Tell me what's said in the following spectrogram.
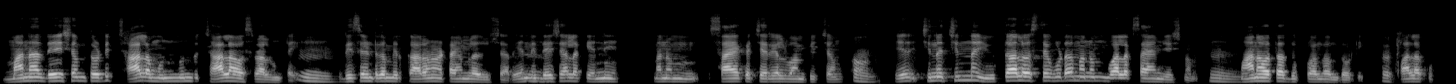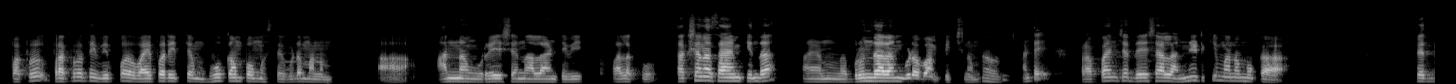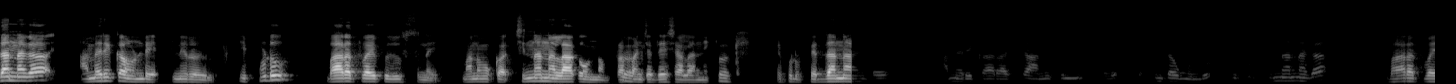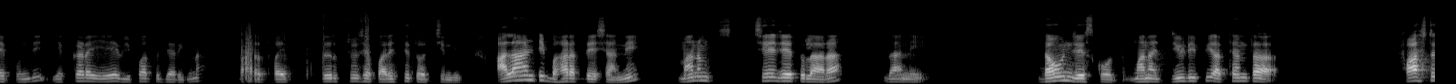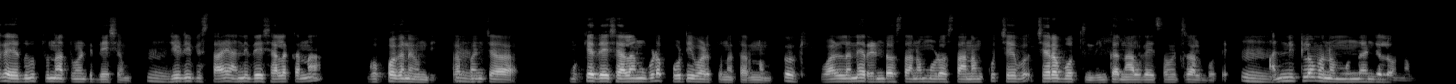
మన దేశంతో చాలా ముందు ముందు చాలా అవసరాలు ఉంటాయి. రీసెంట్గా మీరు కరోనా టైంలో చూశారు. ఎన్ని. దేశాలకు ఎన్ని మనం సహాయక చర్యలు పంపించాం. చిన్న చిన్న యుద్ధాలు వస్తే కూడా మనం వాళ్ళకి సాయం చేసినాం. మానవతా దృక్పథంతో ఓకే. వాళ్ళకు ప్రకృ ప్రకృతి విప వైపరీత్యం భూకంపం వస్తే కూడా మనం అన్నం రేషన్ అలాంటివి వాళ్ళకు తక్షణ సాయం కింద బృందాలను కూడా పంపించినాం. అంటే ప్రపంచ దేశాలన్నిటికీ మనం ఒక పెద్దన్నగా అమెరికా ఉండే ఇన్ని రోజులు. ఇప్పుడు భారత్ వైపు చూస్తున్నాయి. మనం ఒక చిన్నన్న లాగా ఉన్నాం ప్రపంచ దేశాలన్నీ ఇప్పుడు పెద్దన్న అంటే అమెరికా రష్యా అనుకుంటే ఇంతకు ముందు ఇప్పుడు చిన్నన్నగా భారత్ వైపు ఉంది. ఎక్కడ ఏ విపత్తు జరిగినా భారత్ వైపు చూసే పరిస్థితి వచ్చింది. అలాంటి భారతదేశాన్ని మనం చేజేతులారా దాన్ని డౌన్ చేసుకోవద్దు. మన జీడిపి అత్యంత ఫాస్ట్గా ఎదుగుతున్నటువంటి దేశం. జీడిపి స్థాయి అన్ని దేశాల కన్నా గొప్పగానే ఉంది. ప్రపంచ ముఖ్య దేశాలను కూడా పోటీ పడుతున్న తరుణం. వాళ్ళనే రెండో స్థానం మూడో స్థానంకు చేర చేరబోతుంది ఇంకా నాలుగైదు సంవత్సరాలు పోతే. అన్నిట్లో మనం ముందంజలో ఉన్నాం.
